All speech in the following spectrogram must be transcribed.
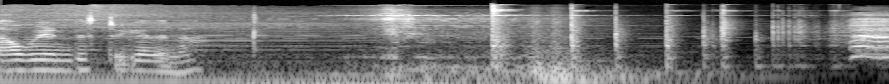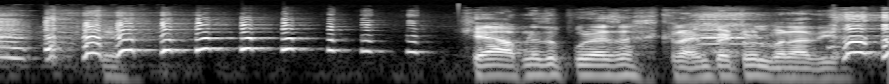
Now we're in this together ना क्या आपने तो पूरा ऐसा क्राइम पेट्रोल बना दिया?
